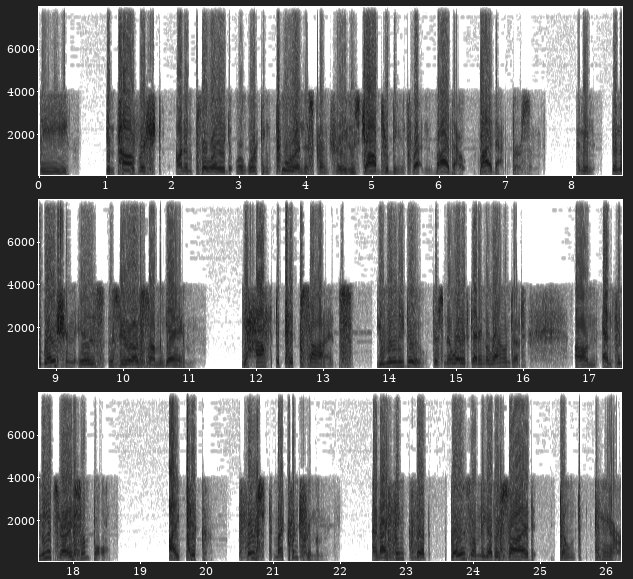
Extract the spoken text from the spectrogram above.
the impoverished, unemployed, or working poor in this country whose jobs are being threatened by that, by that person. I mean, immigration is a zero-sum game. You have to pick sides. You really do. There's no way of getting around it. Um, and for me, it's very simple. I pick first my countrymen. And I think that those on the other side don't care.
